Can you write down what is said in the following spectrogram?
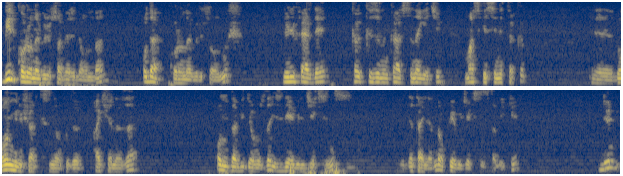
Bir koronavirüs haberi de ondan. O da koronavirüs olmuş. Nülüfer de kızının karşısına geçip maskesini takıp e, doğum günü şarkısını okudu Ayşe Naz'a. Onu da videomuzda izleyebileceksiniz. Detaylarını okuyabileceksiniz tabii ki. Dün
